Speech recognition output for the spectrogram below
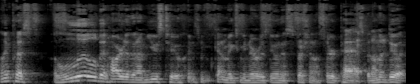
Me press a little bit harder than I'm used to. it kind of makes me nervous doing this, especially on a third pass, but I'm going to do it.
